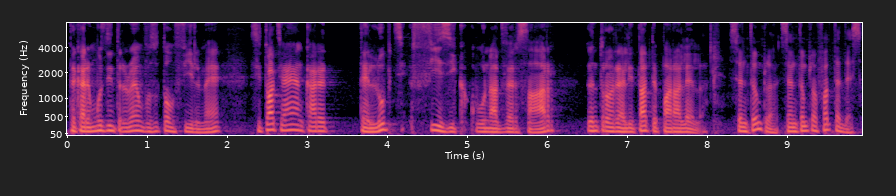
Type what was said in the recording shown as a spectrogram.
pe care mulți dintre noi am văzut-o în filme, situația aia în care te lupți fizic cu un adversar într-o realitate paralelă. Se întâmplă, se întâmplă foarte des.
